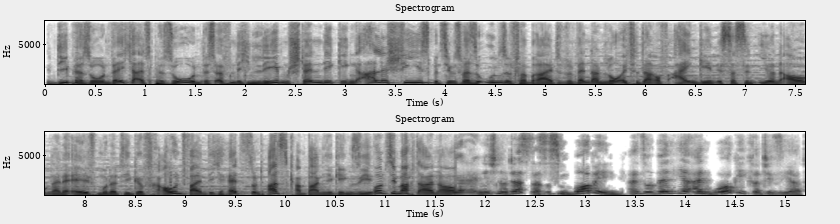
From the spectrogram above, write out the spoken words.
Die Person, welche als Person des öffentlichen Lebens ständig gegen alle schießt bzw. Unsinn verbreitet und wenn dann Leute darauf eingehen, ist das in ihren Augen eine elfmonatige frauenfeindliche Hetz- und Hasskampagne gegen sie. Und sie macht einen auch. Ja, nicht nur das, das ist Mobbing. Also wenn ihr einen Wokie kritisiert,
